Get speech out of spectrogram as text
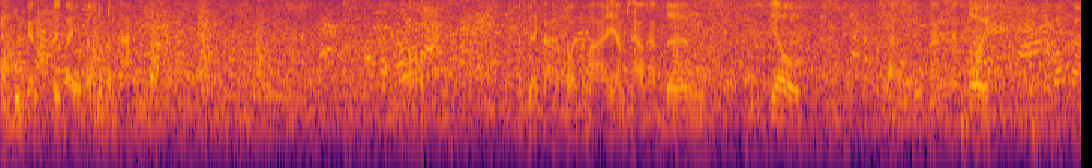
ทำบุญกันซื้อไปทำบุญทำทานบรรยากาศสบายๆยามเช้าครับเดินเที่ยวตลาดเมืองตรังครับโดยเฉพาะครับ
